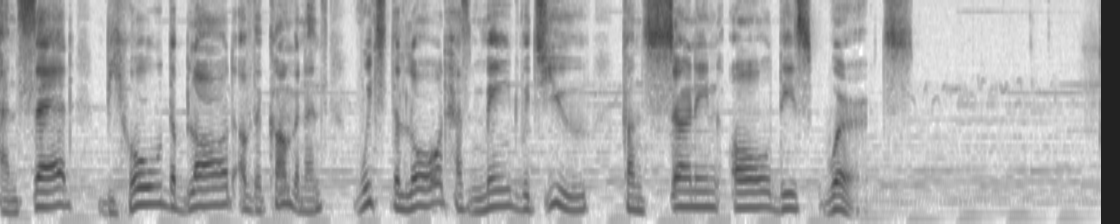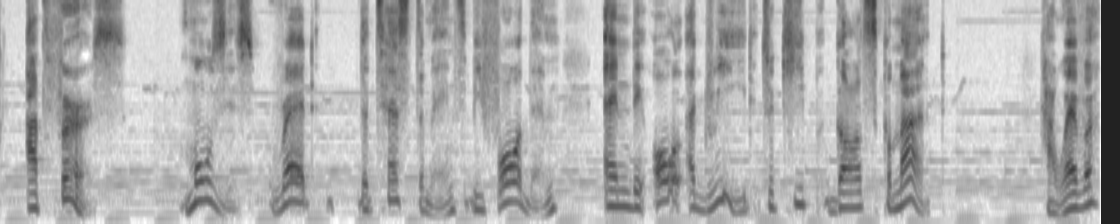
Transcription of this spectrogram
and said, Behold the blood of the covenant which the Lord has made with you concerning all these words. At first, Moses read the testament before them, and they all agreed to keep God's command. However,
